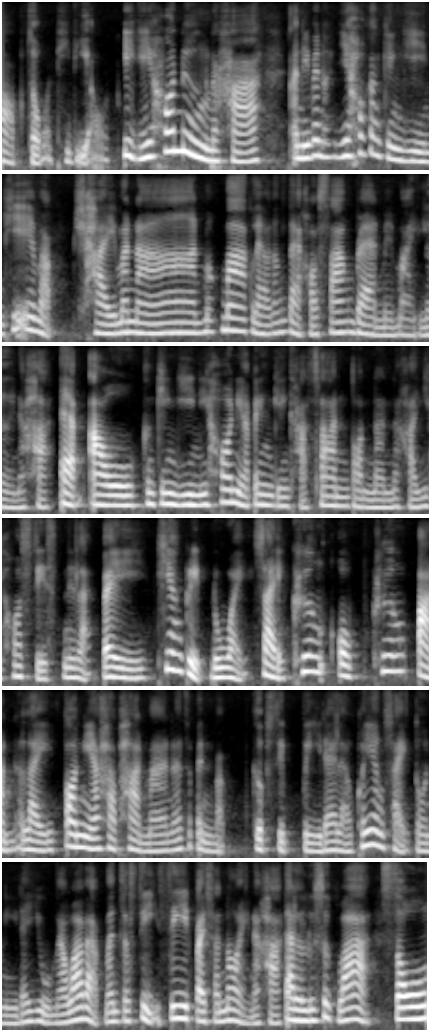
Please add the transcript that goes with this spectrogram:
ตอบโจทย์ทีเดียว อีกยี่ห้อหนึ่งนะคะ อันนี้เป็นยี่ห้อกางเกงยีนที่เอมแบบใช้มานานมากๆแล้วตั้งแต่เขาสร้างแบรนด์ใหม่ ๆ เลยนะคะ แอบเอากางเกงยีนยี่ห้อเนี้ยเป็นกางเกงขาสั้นตอนนั้นนะคะ ยี่ห้อซิสนี่แหละไปที่อังกฤษด้วย ใส่เครื่องอบเครื่องปั่นอะไร ตอนนี้ค่ะผ่านมาน่าจะเป็นแบบเกือบ 10 ปีได้แล้วก็ยังใส่ตัวนี้ได้อยู่แม้ว่าแบบมันจะสีซีดไปซะหน่อยนะคะ แต่เรารู้สึกว่าทรง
